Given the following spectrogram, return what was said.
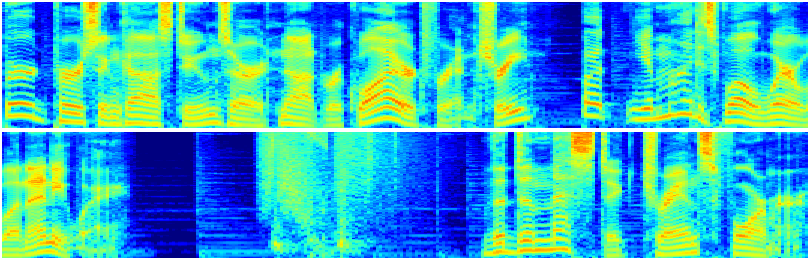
Bird person costumes are not required for entry, but you might as well wear one anyway. The Domestic Transformer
